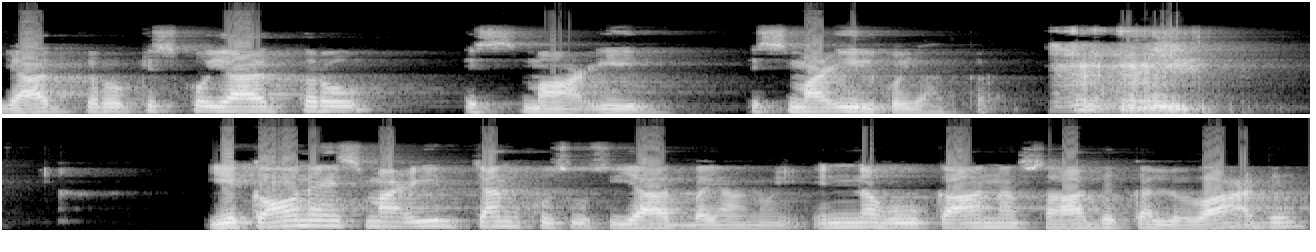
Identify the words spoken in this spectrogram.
याद करो, किसको याद करो? इस्माइल। इस्माइल को याद करो। ये कौन है इस्माइल? चंद खसूसियात बयान हुई। इन्नहू कान साद कल वाद।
